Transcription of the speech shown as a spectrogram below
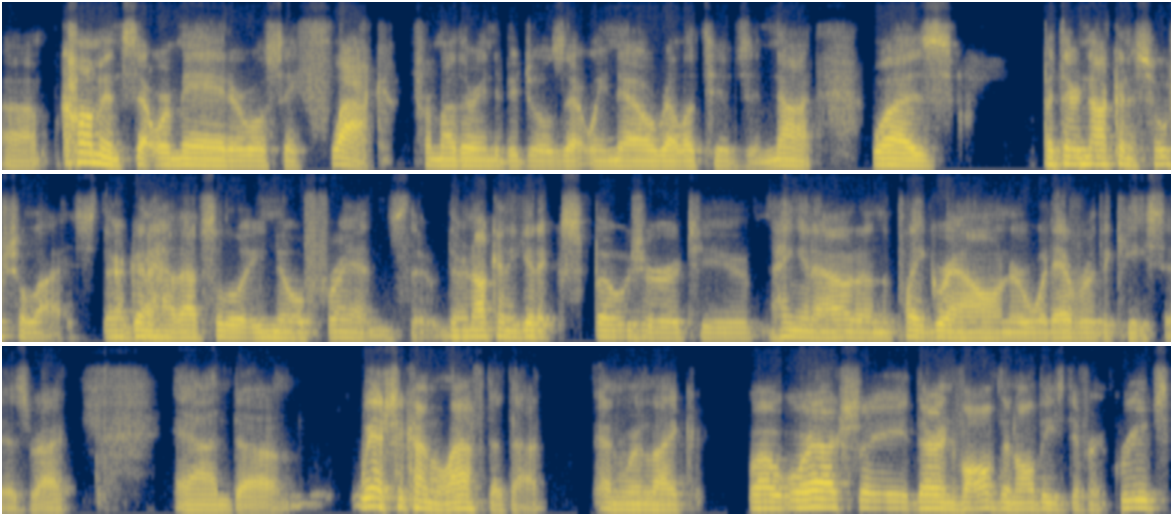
um, comments that were made, or we'll say flack from other individuals that we know, relatives and not, was but they're not going to socialize. They're going to have absolutely no friends. They're, they're not going to get exposure to hanging out on the playground or whatever the case is, right? And um, we actually kind of laughed at that. And we're like, well, we're actually, they're involved in all these different groups.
